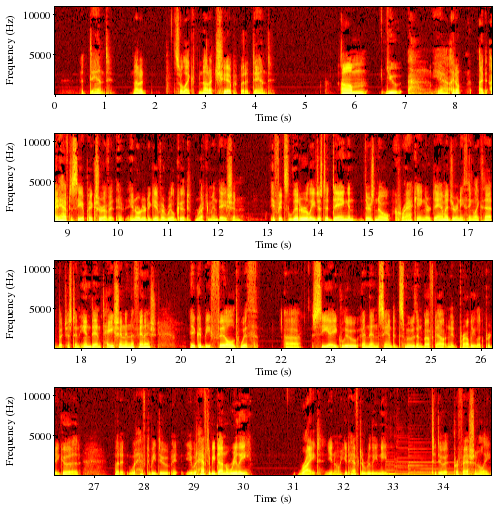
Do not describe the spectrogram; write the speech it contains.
A dent, not a. So like not a chip, but a dent. Um, you, yeah, I don't. I'd I'd have to see a picture of it in- order to give a real good recommendation. If it's literally just a ding and there's no cracking or damage or anything like that, but just an indentation in the finish, it could be filled with uh, CA glue and then sanded smooth and buffed out, and it'd probably look pretty good. But it would have to be do it, it would have to be done really right. You know, you'd have to really need to do it professionally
